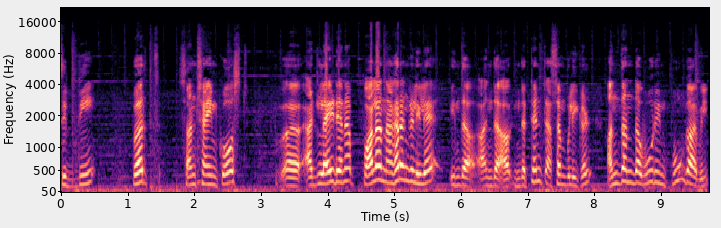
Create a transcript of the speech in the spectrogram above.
Sydney Perth Sunshine Coast Adelaide என பல நகரங்களிலே இந்த இந்த இந்த டென்ட் அசம்பிளிகள் அந்தந்த ஊரின் பூங்காவில்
